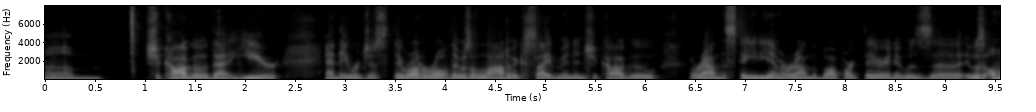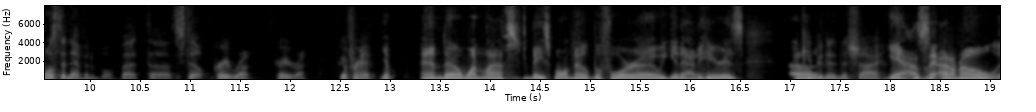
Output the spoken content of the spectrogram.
um, Chicago that year, and they were just, they were on a roll. There was a lot of excitement in Chicago around the stadium, around the ballpark there, and it was, uh, it was almost inevitable, but uh, still, great run. Great run. Good for him. Yep. And uh, one last baseball note before uh, we get out of here is uh, Keep it in the shy. Yeah, I was say I don't know.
